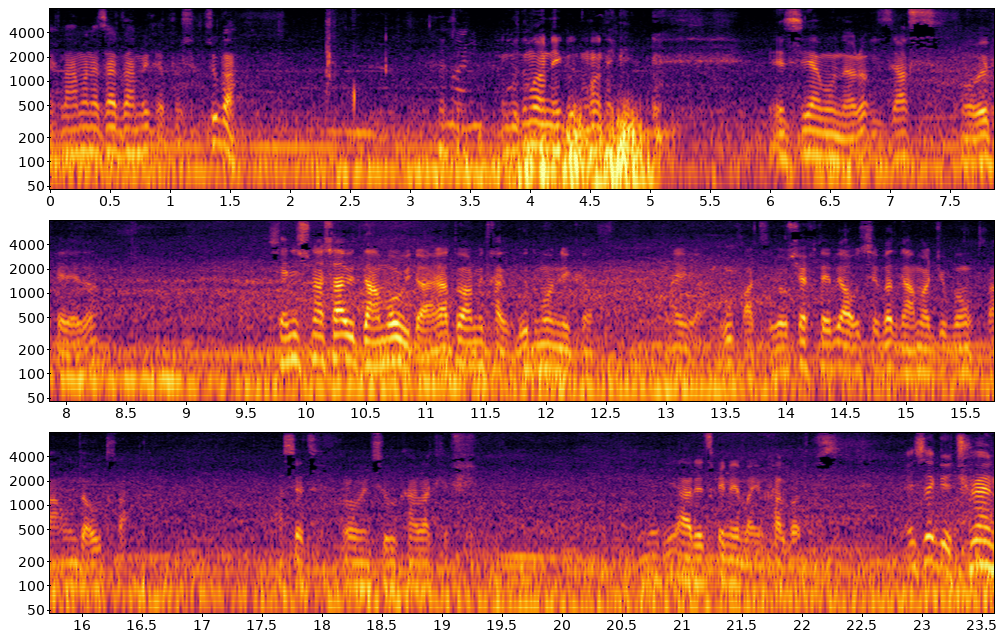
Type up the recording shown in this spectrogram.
ეხლა ამანაც არ დამიყეფოს. ცუგა. Good morning, good morning. ესია მონა რომ იზას მოვეფერე და შენი შნაშავით გამოვიდა, რატო არ მითხარი good morning? აი, უყართ, რო შეხდები აუცილებლად გამარჯობა უთხრა, უნდა უთხრა. ასეთ პროვინციულ ქალაქებში. მე არ ეწყინება იმ ხალბატონს. ესე იგი ჩვენ,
